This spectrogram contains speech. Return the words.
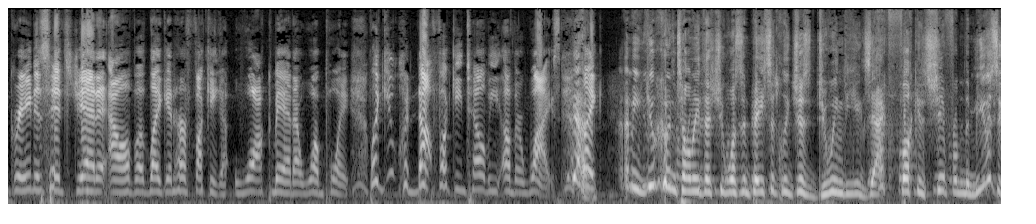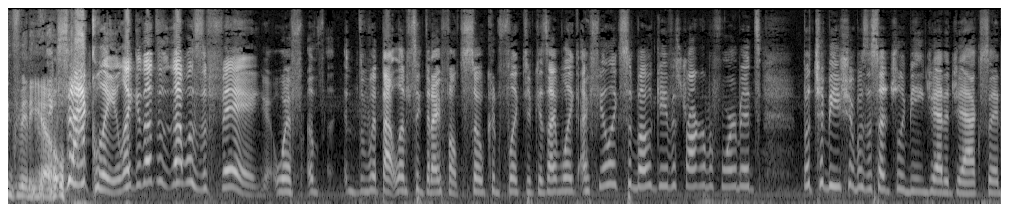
greatest hits Janet album like in her fucking Walkman at one point. Like you could not fucking tell me otherwise. Yeah. Like I mean, you couldn't tell me that she wasn't basically just doing the exact fucking shit from the music video. Exactly. Like that. That was the thing with with that lip sync that I felt so conflicted because I'm like I feel like Simone gave a stronger performance, but Tamisha was essentially being Janet Jackson.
